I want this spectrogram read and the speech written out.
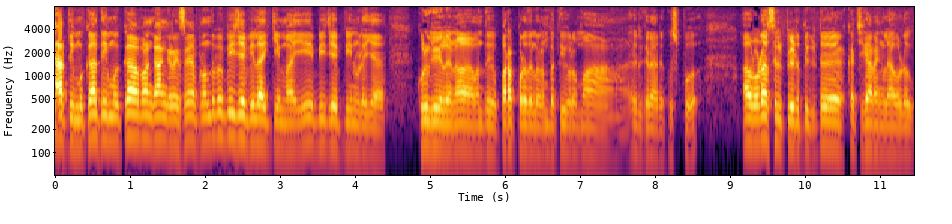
அதிமுக திமுக அப்புறம் காங்கிரஸ். அப்புறம் வந்து இப்போ பிஜேபியில் ஐக்கியமாகி பிஜேபியினுடைய கொள்கைகளை நான் வந்து பரப்புறதில் ரொம்ப தீவிரமாக இருக்கிறாரு குஷ்பு. அவரோட செல்ஃபி எடுத்துக்கிட்டு கட்சிக்காரங்களை அவரோட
